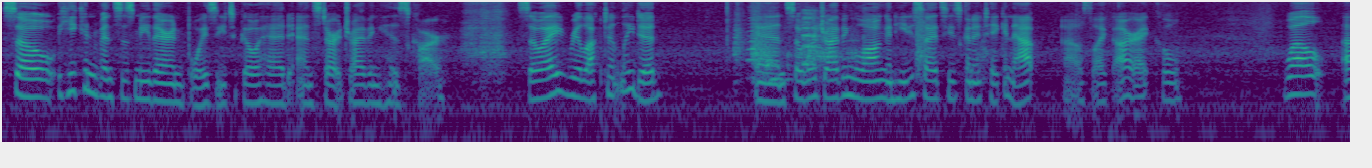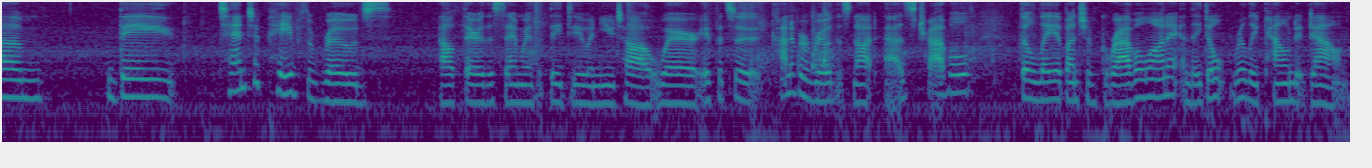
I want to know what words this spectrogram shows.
so he convinces me there in Boise to go ahead and start driving his car. So I reluctantly did. And so we're driving along, and he decides he's going to take a nap. I was like, all right, cool. Well, um, they tend to pave the roads out there the same way that they do in Utah, where if it's a kind of a road that's not as traveled, they'll lay a bunch of gravel on it and they don't really pound it down.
